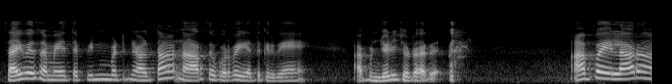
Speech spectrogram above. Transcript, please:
சைவ சமயத்தை பின்பற்றினால்தான் நான் அரச குறவை ஏற்றுக்கிருவேன் அப்படின்னு சொல்லி சொல்கிறாரு அப்போ எல்லாரும்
